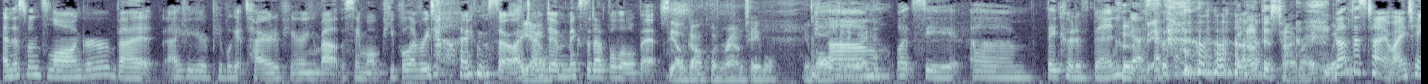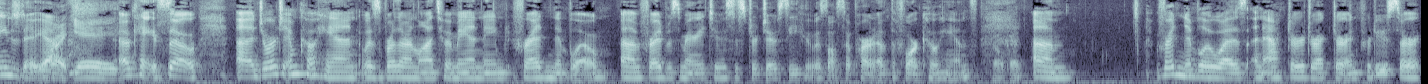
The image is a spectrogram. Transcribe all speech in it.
And this one's longer, but I figured people get tired of hearing about the same old people every time, so I tried to mix it up a little bit. Is the Algonquin Round Table involved anyway? Um, let's see. Um, they could have been. Could have yes. been, but not this time, right? Not this time. I changed it. Yeah. All right, yay. Okay, so uh, George M. Cohan was brother-in-law to a man named Fred Niblo. Um, Fred was married to his sister Josie, who was also part of the four Cohans. Okay. Um, Fred Niblo was an actor, director, and producer,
